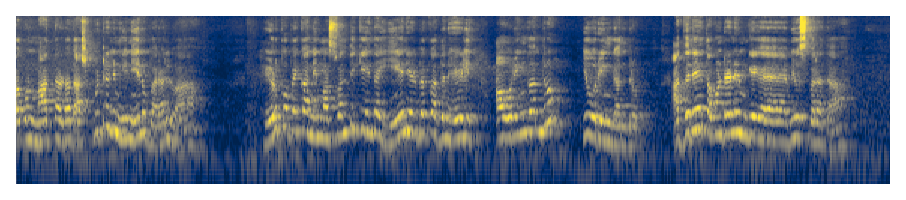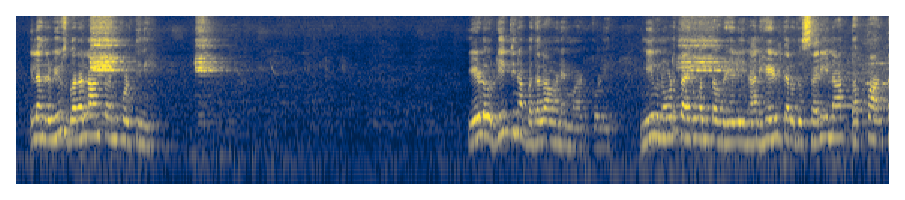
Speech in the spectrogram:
ತಗೊಂಡು ಮಾತಾಡೋದು, ಅಷ್ಟು ಬಿಟ್ಟರೆ ನಿಮ್ಗೇನೇನು ಬರಲ್ವಾ? ಹೇಳ್ಕೋಬೇಕಾ ನಿಮ್ಮ ಸ್ವಂತಿಕೆಯಿಂದ ಏನು ಹೇಳಬೇಕು ಅದನ್ನು ಹೇಳಿ. ಅವ್ರು ಹಿಂಗಂದ್ರು, ಇವ್ರು ಹಿಂಗಂದ್ರು. ಅದನ್ನೇ ತೊಗೊಂಡ್ರೆ ನಿಮಗೆ ವ್ಯೂಸ್ ಬರೋದಾ? ಇಲ್ಲಾಂದರೆ ವ್ಯೂಸ್ ಬರಲ್ಲ ಅಂತ ಅಂದ್ಕೊಳ್ತೀನಿ ಹೇಳೋ ರೀತಿನ ಬದಲಾವಣೆ ಮಾಡ್ಕೊಳ್ಳಿ. ನೀವು ನೋಡ್ತಾ ಇರುವಂಥವ್ರು ಹೇಳಿ, ನಾನು ಹೇಳ್ತಾ ಇರೋದು ಸರಿನಾ ತಪ್ಪ ಅಂತ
